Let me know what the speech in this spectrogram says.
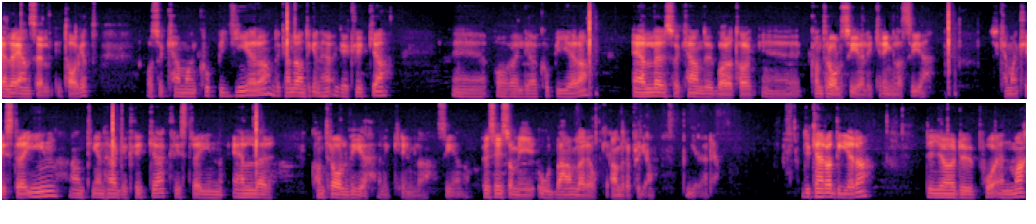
eller en cell i taget och så kan man kopiera. Då kan du antingen högerklicka eh, och välja kopiera eller så kan du bara ta eh, Ctrl C eller kringla C. Så kan man klistra in, antingen högerklicka, klistra in eller Ctrl V eller kringla C. Precis som i ordbehandlare och andra program fungerar det. Du kan radera. Det gör du på en Mac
